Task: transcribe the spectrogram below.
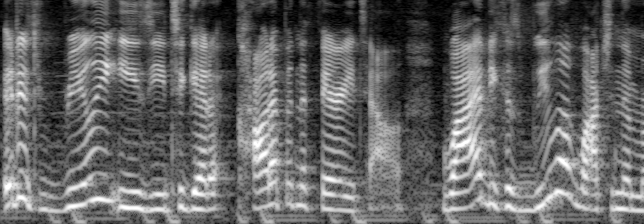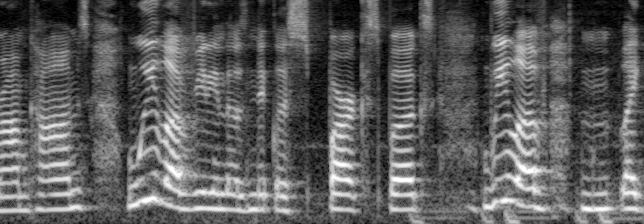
it is really easy to get caught up in the fairy tale. Why? Because we love watching them rom-coms. We love reading those Nicholas Sparks books. We love like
